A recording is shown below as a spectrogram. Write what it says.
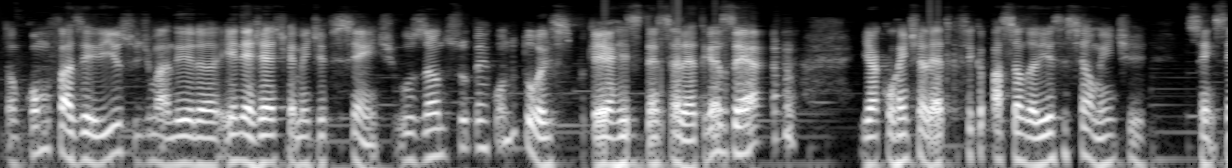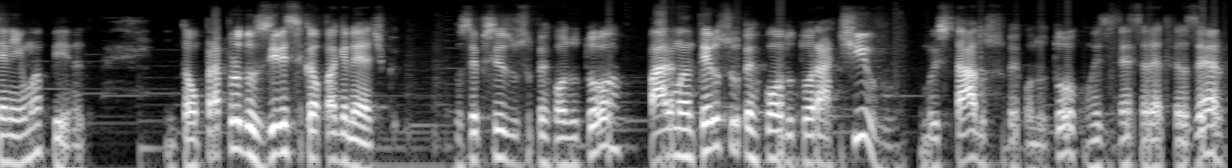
Então, como fazer isso de maneira energeticamente eficiente? Usando supercondutores, porque a resistência elétrica é zero e a corrente elétrica fica passando ali essencialmente sem, sem nenhuma perda. Então, para produzir esse campo magnético, você precisa do supercondutor. Para manter o supercondutor ativo, no estado supercondutor, com resistência elétrica zero,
